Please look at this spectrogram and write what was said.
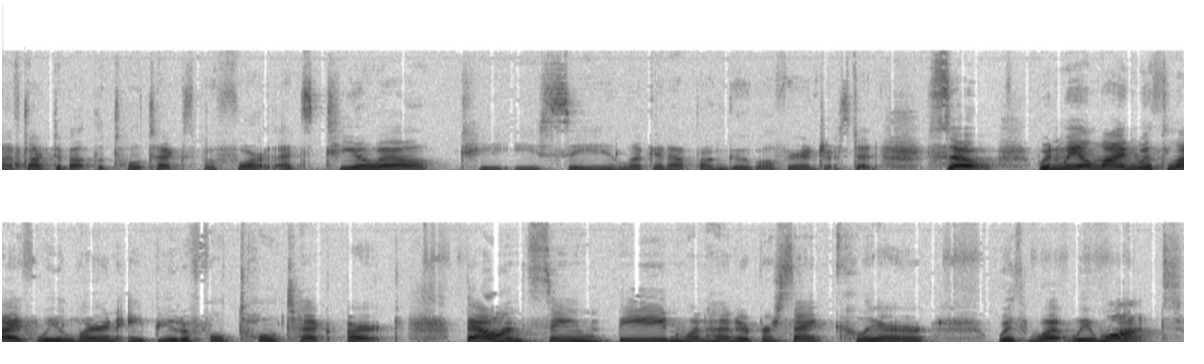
I've talked about the Toltecs before. That's T O L T E C. Look it up on Google if you're interested. So, when we align with life, we learn a beautiful Toltec art, balancing being 100% clear with what we want,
